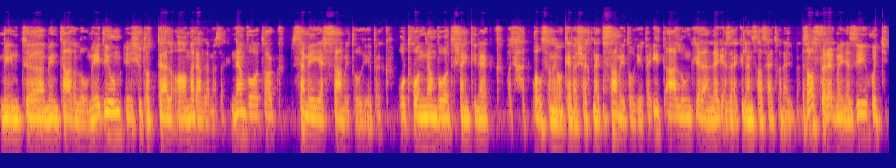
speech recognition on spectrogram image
mint, mint tároló médium, és jutott el a merevlemezek. Nem voltak személyes számítógépek. Otthon nem volt senkinek, vagy hát valószínűleg nagyon keveseknek számítógépe. Itt állunk jelenleg 1971-ben. Ez azt eredményezi, hogy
